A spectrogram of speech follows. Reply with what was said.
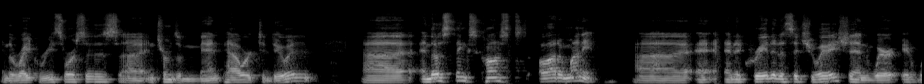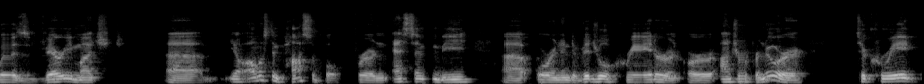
and the right resources uh, in terms of manpower to do it. Uh, and those things cost a lot of money. Uh, and, and, it created a situation where it was very much, uh, you know, almost impossible for an SMB uh, or an individual creator or, or, entrepreneur to create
